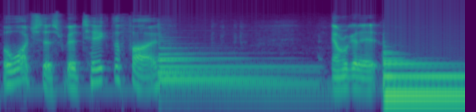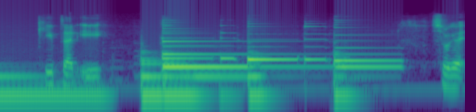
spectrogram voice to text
But watch this. We're going to take the five, and we're going to keep that E. So we got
